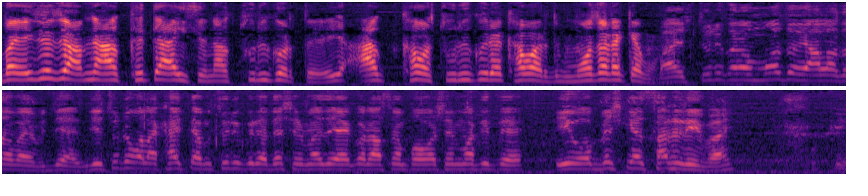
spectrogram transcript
ভাই এই যে যে আপনি আখ খেতে আইছেন আখ চুরি করতে এই আখ খাওয়া চুরি করে খাওয়ার মজাটা কেমন? ভাই চুরি করার মজাই আলাদা ভাই বুঝছেন যে ছোটবেলা খাইতাম চুরি করে দেশের মাঝে এখন আসলাম প্রবাসের মাটিতে এই অভ্যেস কি আর ছাড়ে রে ভাই? ওকে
